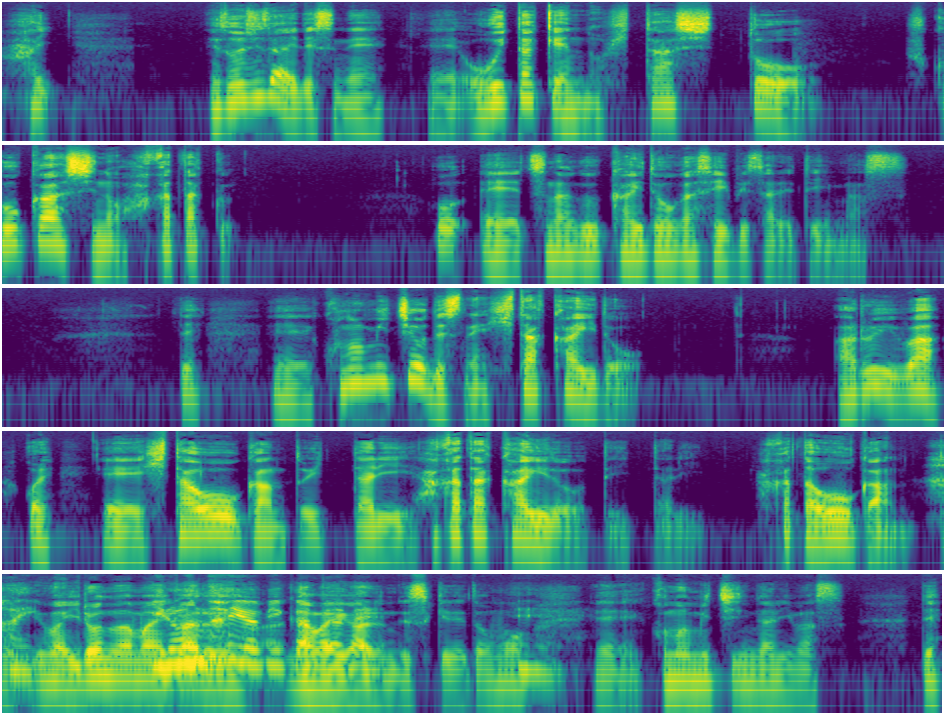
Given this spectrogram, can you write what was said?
はい江戸時代ですね、えー、大分県の日田市と福岡市の博多区を、えー、つなぐ街道が整備されていますで、えー、この道をですね日田街道あるいはこれ、えー、日田王冠と言ったり博多街道って言ったり博多王冠と、はい、今いろんな名前がある名前があるんですけれども、ええー、この道になります。で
